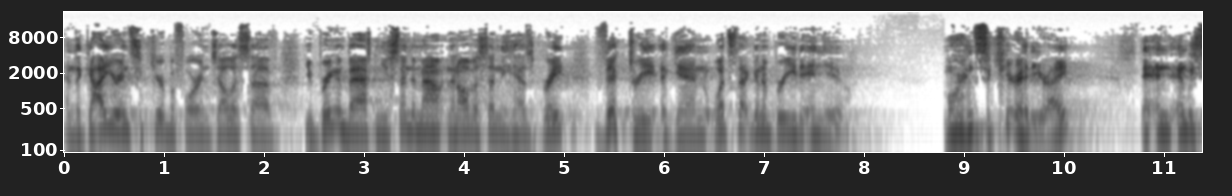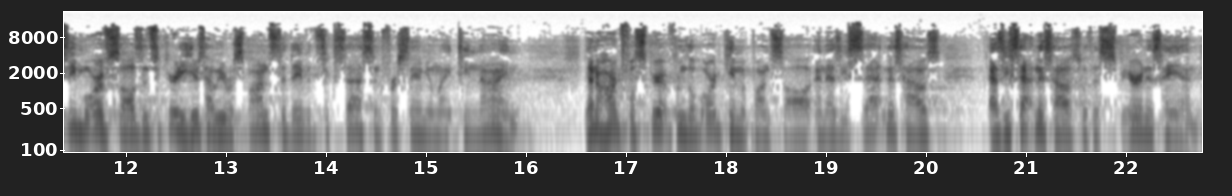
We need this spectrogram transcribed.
and the guy you're insecure before and jealous of, you bring him back and you send him out, and then all of a sudden he has great victory again, what's that going to breed in you? More insecurity, right? And, and we see more of Saul's insecurity. Here's how he responds to David's success in 1 Samuel 19 9. Then a harmful spirit from the Lord came upon Saul, and as he sat in his house, as he sat in his house with a spear in his hand,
